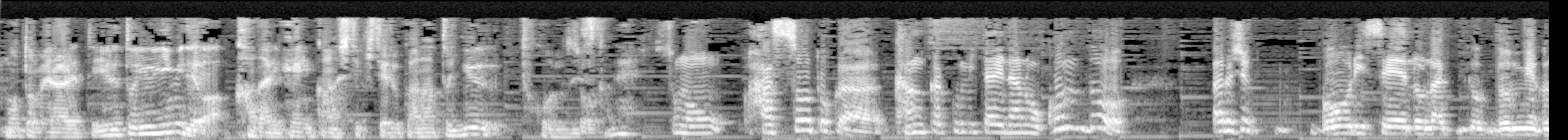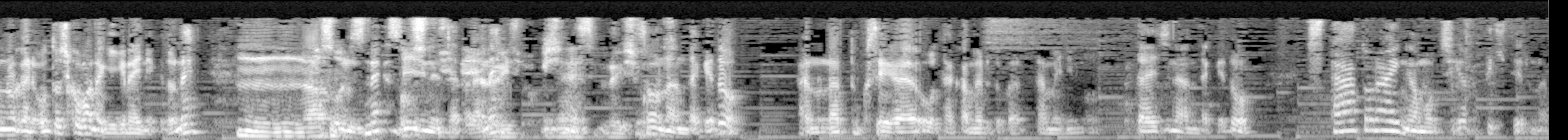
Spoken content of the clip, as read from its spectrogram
求められているという意味ではかなり変換してきてるかなというところですかね。その発想とか感覚みたいなのを今度、ある種合理性のな文脈の中に落とし込まなきゃいけないんだけどね。うん、うん、あそうですね。ビジネスだからねビジネス類そうなんだけど、あの納得性を高めるとかためにも大事なんだけど、スタートラインがもう違ってきてるな。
